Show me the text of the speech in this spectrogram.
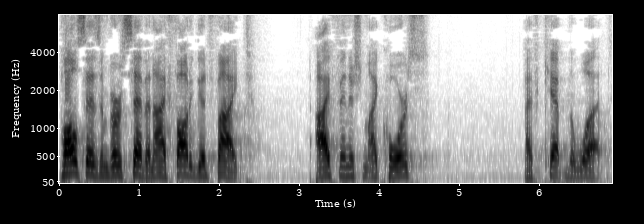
Paul says in verse 7, I fought a good fight. I finished my course. I've kept the what?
